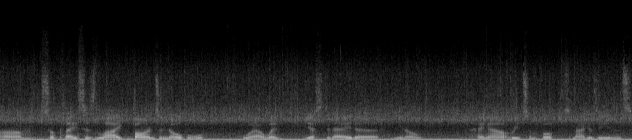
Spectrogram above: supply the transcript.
Um, so places like Barnes and Noble, where I went yesterday to, you know, hang out, read some books, magazines.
